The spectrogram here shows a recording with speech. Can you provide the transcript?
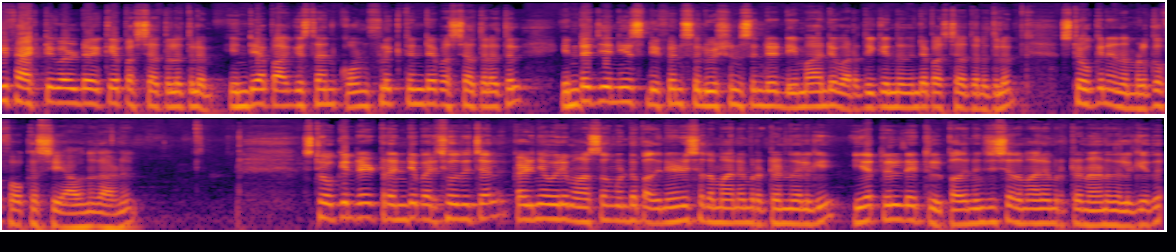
ഈ ഫാക്ടുകളുടെയൊക്കെ പശ്ചാത്തലത്തിലും ഇന്ത്യ പാകിസ്ഥാൻ കോൺഫ്ലിക്റ്റിന്റെ പശ്ചാത്തലത്തിൽ ഇന്റർജീനിയസ് ഡിഫൻസ് സൊല്യൂഷൻസിന്റെ ഡിമാൻഡ് വർദ്ധിക്കുന്നതിന്റെ പശ്ചാത്തലത്തിലും സ്റ്റോക്കിനെ നമ്മൾക്ക് ഫോക്കസ് ചെയ്യാവുന്നതാണ്. സ്റ്റോക്കിന്റെ ട്രെൻഡ് പരിശോധിച്ചാൽ കഴിഞ്ഞ ഒരു മാസം കൊണ്ട് പതിനേഴ് ശതമാനം റിട്ടേൺ നൽകി. ഇയർ ടിൽ ഡേറ്റിൽ പതിനഞ്ച് ശതമാനം റിട്ടേൺ ആണ് നൽകിയത്.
